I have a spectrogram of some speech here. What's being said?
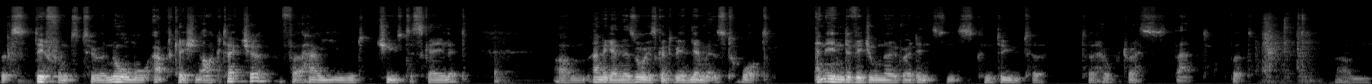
that's different to a normal application architecture for how you would choose to scale it. Um, and again, there's always going to be a limit as to what an individual Node-RED instance can do to to help address that. But um,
